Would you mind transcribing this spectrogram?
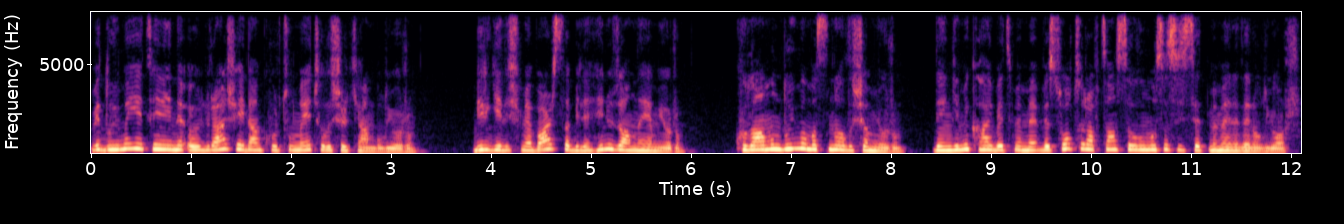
ve duyma yeteneğini öldüren şeyden kurtulmaya çalışırken buluyorum. Bir gelişme varsa bile henüz anlayamıyorum. Kulağımın duymamasına alışamıyorum. Dengemi kaybetmeme ve sol taraftan savunmasız hissetmeme neden oluyor.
